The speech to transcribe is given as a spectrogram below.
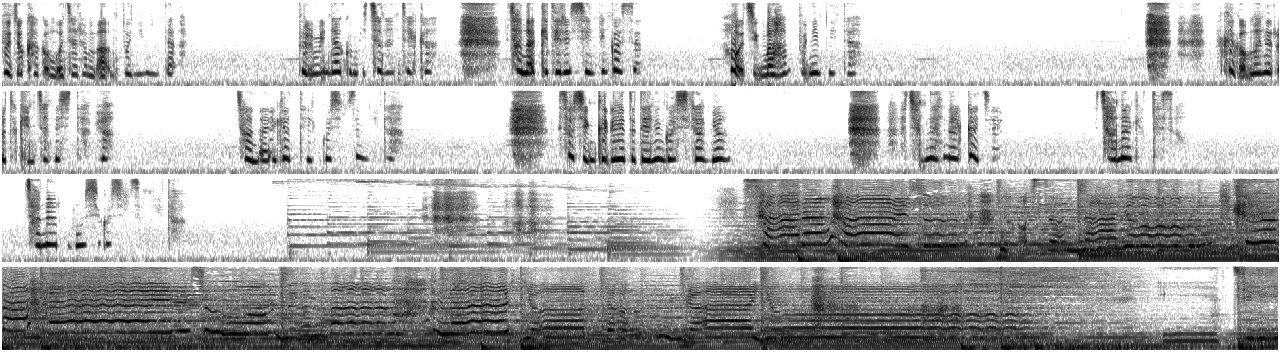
부족하고 모자란 마음뿐입니다. 불민하고 미천한 제가 전하께 드릴 수 있는 것은 오직 마음뿐입니다. 그것만으로도 괜찮으시다면 전하의 곁에 있고 싶습니다. 소신 그리해도 되는 것이라면 죽는 날까지 전하 곁에서 전하를 모시고 싶습니다. 已经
